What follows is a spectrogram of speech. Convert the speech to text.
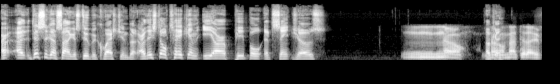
Are, uh, this is going to sound like a stupid question, but are they still taking ER people at St. Joe's? No. Okay. No, not that I've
